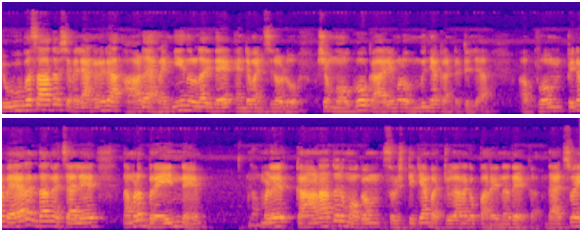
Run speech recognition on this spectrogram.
രൂപസാദൃശ്യം അല്ലെ അങ്ങനെ ഒരു ആൾ ഇറങ്ങി എന്നുള്ള ഇതേ എന്റെ മനസ്സിലുള്ളൂ. പക്ഷെ മുഖമോ കാര്യങ്ങളോ ഒന്നും ഞാൻ കണ്ടിട്ടില്ല. അപ്പം പിന്നെ വേറെ എന്താന്ന് വെച്ചാൽ നമ്മളെ ബ്രെയിനിന് നമ്മൾ കാണാത്തൊരു മുഖം സൃഷ്ടിക്കാൻ പറ്റൂല എന്നൊക്കെ പറയുന്നത് കേൾക്കാം. ദാറ്റ്സ് വൈ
